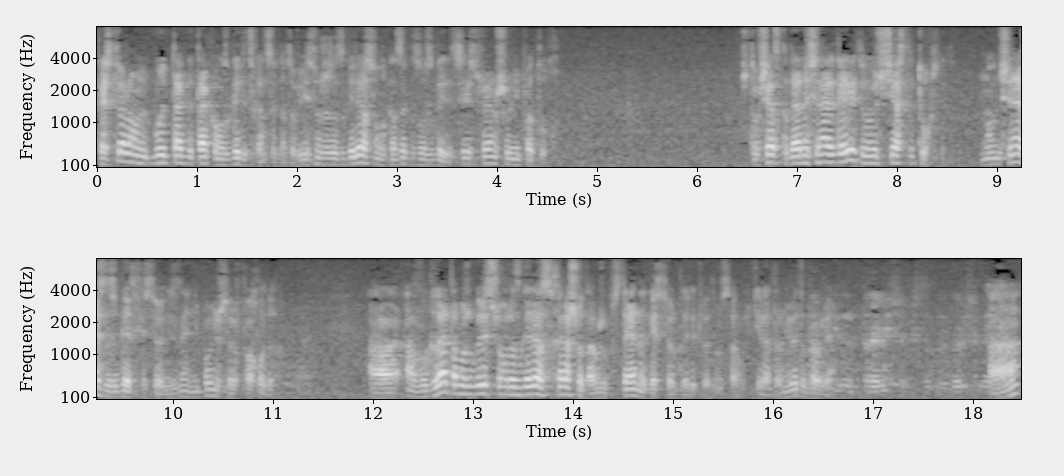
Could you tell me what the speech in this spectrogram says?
Костер он будет так и так, он сгорит в конце концов. Если он уже разгорелся, он в конце концов сгорит. Здесь проблема, что он не потух. Чтобы сейчас, когда начинает гореть, он очень часто тухнет. Но начинает зажигать костер, не знаю, не помню, что в походах. А, а в угла там уже говорится, что он разгорелся хорошо, там же постоянно костер горит в этом самом кира, там не в этом проблема. А?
